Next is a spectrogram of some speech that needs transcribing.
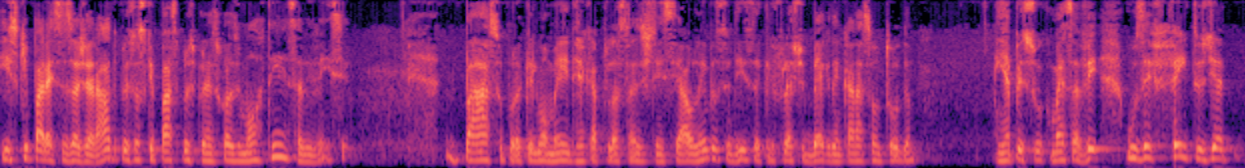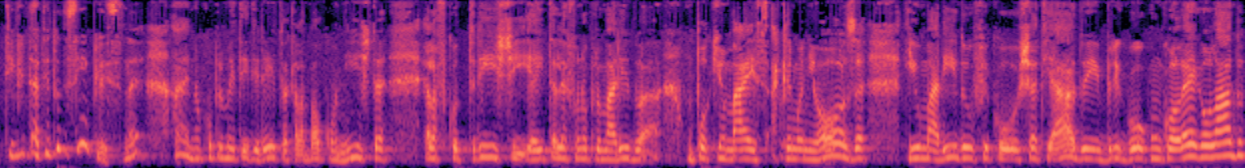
Isso que parece exagerado, pessoas que passam por experiências quase morte têm essa vivência. Passo por aquele momento de recapitulação existencial, lembra-se disso, daquele flashback da encarnação toda. E a pessoa começa a ver os efeitos de atitude simples, né? Ai, não cumprimentei direito aquela balconista, ela ficou triste e aí telefonou para o marido ah, um pouquinho mais acrimoniosa e o marido ficou chateado e brigou com um colega ao lado.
